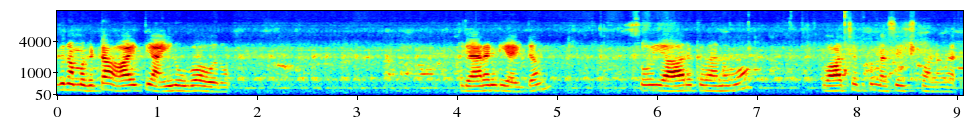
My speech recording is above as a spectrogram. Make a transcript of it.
இது நம்மக்கிட்ட ஆயிரத்தி ஐநூறுரூவா வரும். கேரண்டி ஐட்டம் ஸோ யாருக்கு வேணுமோ வாட்ஸ்அப்புக்கு மெசேஜ் பண்ணுங்கள்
